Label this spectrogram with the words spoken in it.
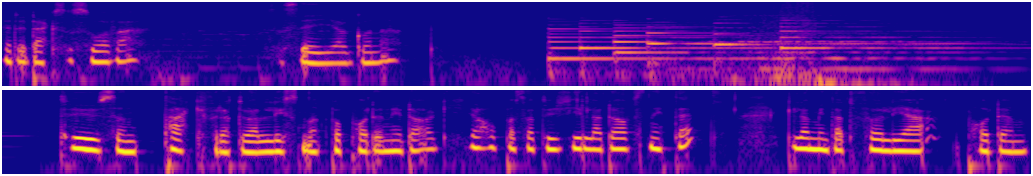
Är det dags att sova så säger jag godnatt. Tusen tack för att du har lyssnat på podden idag. Jag hoppas att du gillade avsnittet. Glöm inte att följa podden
